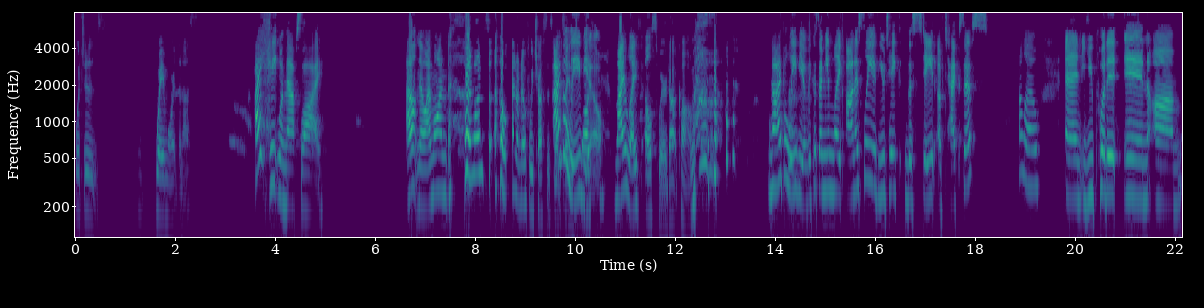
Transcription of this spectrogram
which is way more than us. I hate when maps lie. I don't know. I'm on. I'm on. Oh, I don't know if we trust this. Website. I believe you. MyLifeElsewhere.com. No, I believe you because I mean, like, honestly, if you take the state of Texas, hello, and you put it in um,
